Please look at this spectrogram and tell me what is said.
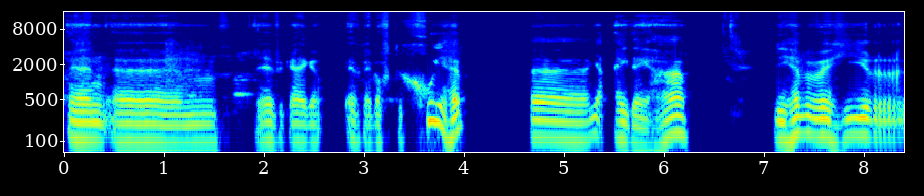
En uh, even, kijken, even kijken of ik de goede heb. Uh, ja, ETH. Die hebben we hier,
